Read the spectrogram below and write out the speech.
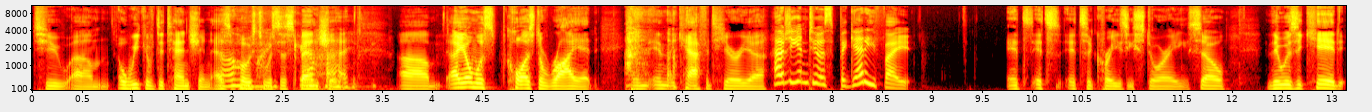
to um, a week of detention as Oh opposed to a suspension. Um, I almost caused a riot in, in the cafeteria. How'd you get into a spaghetti fight? It's it's it's a crazy story. So there was a kid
